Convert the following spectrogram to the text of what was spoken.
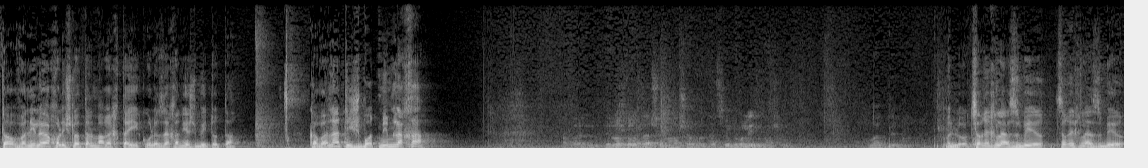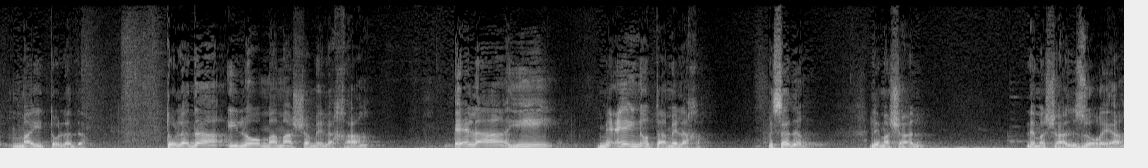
טוב, אני לא יכול לשלוט על מערכת העיכול, אז איך אני אשבית אותה? כוונה תשבות ממלאכה. אבל זה לא תולדה של משהו, אבל זה עשוי להוליד משהו. לא, צריך להסביר, צריך להסביר מהי תולדה. תולדה היא לא ממש המלאכה, אלא היא מעין אותה מלאכה. בסדר? למשל, למשל, זורע,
